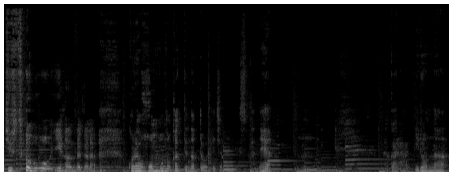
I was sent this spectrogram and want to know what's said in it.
銃刀法違反だからこれは本物かってなったわけじゃないですかね。うん。だからいろんな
